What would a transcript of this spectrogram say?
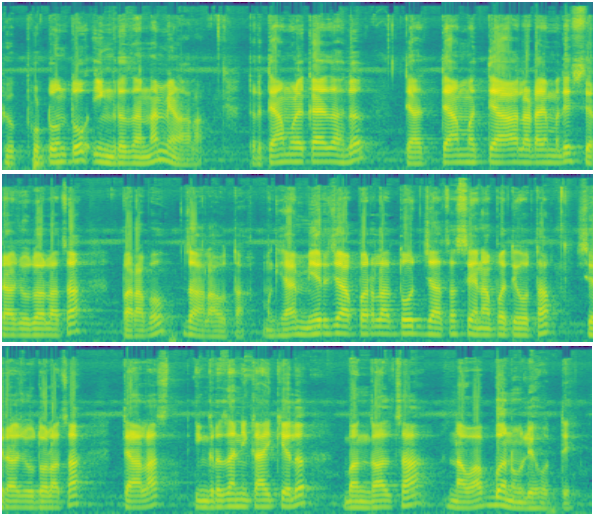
फु फुटून तो इंग्रजांना मिळाला. तर त्यामुळे काय झालं? त्या त्या मग त्या लढाईमध्ये सिराज उदौलाचा पराभव झाला होता. मग ह्या मीर जाफरला तो ज्याचा सेनापती होता सिराज उदौलाचा त्यालाच इंग्रजांनी काय केलं? बंगालचा नवाब बनवले होते.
